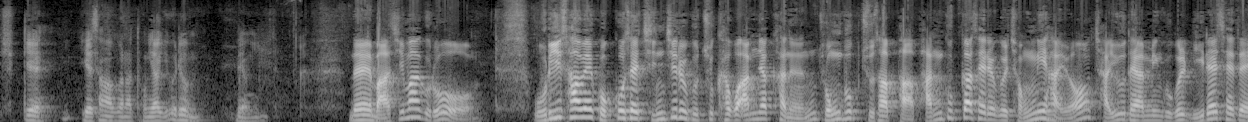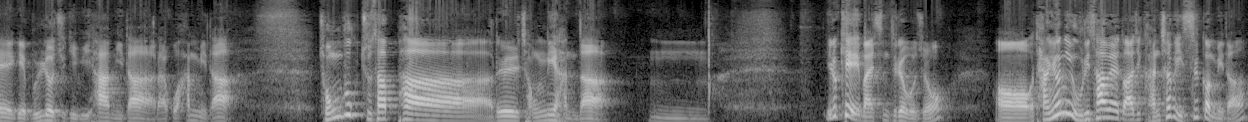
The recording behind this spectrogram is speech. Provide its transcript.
쉽게 예상하거나 동의하기 어려운 내용입니다. 네, 마지막으로 우리 사회 곳곳에 진지를 구축하고 압력하는 종북 주사파 반국가 세력을 정리하여 자유 대한민국을 미래 세대에게 물려주기 위함이다라고 합니다. 종북 주사파를 정리한다. 음, 이렇게 말씀드려보죠. 어, 당연히 우리 사회에도 아직 간첩이 있을 겁니다.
